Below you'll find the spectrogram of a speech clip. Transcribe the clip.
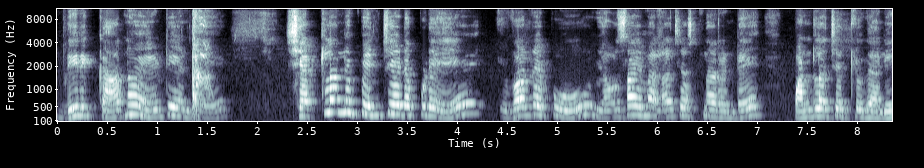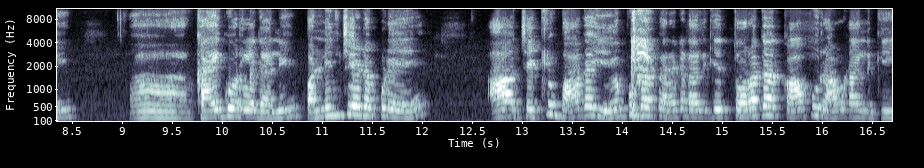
దీనికి కారణం ఏంటి అంటే చెట్లను పెంచేటప్పుడే ఇవాళ రేపు వ్యవసాయం ఎలా చేస్తున్నారంటే పండ్ల చెట్లు కానీ కాయగూరలు కానీ పండించేటప్పుడే ఆ చెట్లు బాగా ఏపుగా పెరగడానికి త్వరగా కాపు రావడానికి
